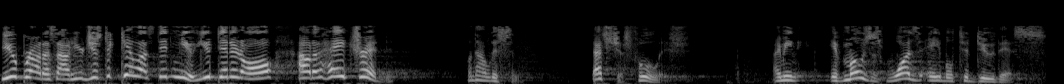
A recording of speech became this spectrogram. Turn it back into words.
You brought us out here just to kill us, didn't you? You did it all out of hatred. Well, now listen. That's just foolish. I mean, if Moses was able to do this,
